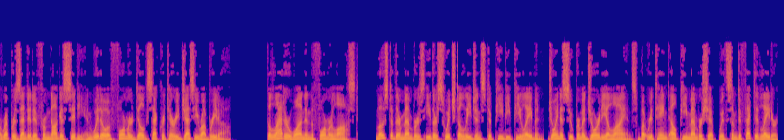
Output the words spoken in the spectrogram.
a representative from Naga City and widow of former DILG secretary Jesse Robredo. The latter won and the former lost. Most of their members either switched allegiance to PDP-Laban, joined a supermajority alliance but retained LP membership with some defected later,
